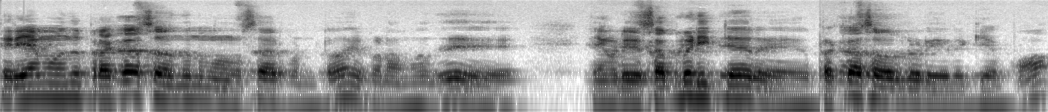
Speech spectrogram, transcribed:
தெரியாம வந்து பிரகாஷை வந்து நம்ம உஷார் பண்ணிட்டோம் இப்போ நம்ம வந்து எங்களுடைய சப் எடிட்டர் பிரகாஷ் அவர்களுடைய இதை கேட்போம்.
